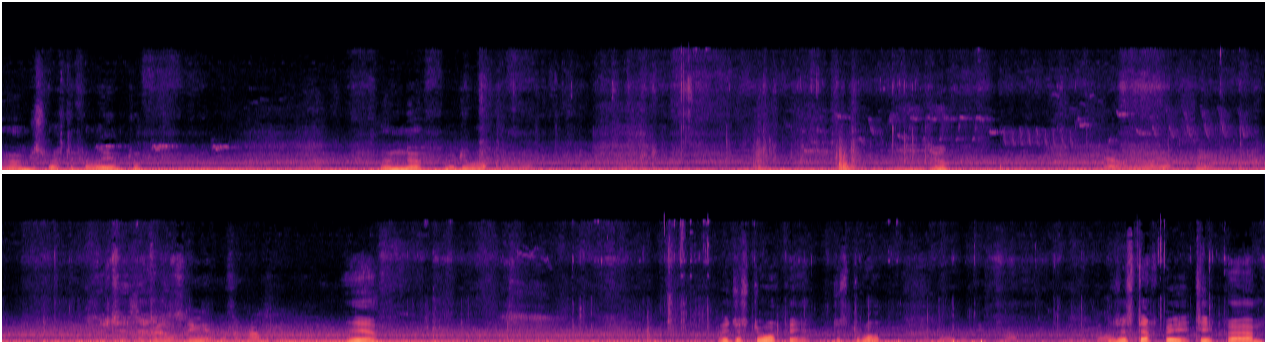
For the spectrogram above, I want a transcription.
I'm just waiting for Liam to come. And uh, we'll go up. There you go. No, I have to At that. Around here, there's a ramp, isn't there? Yeah. We just go up here. Just go up. We're going with this ramp. We've got- You just have to keep um,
